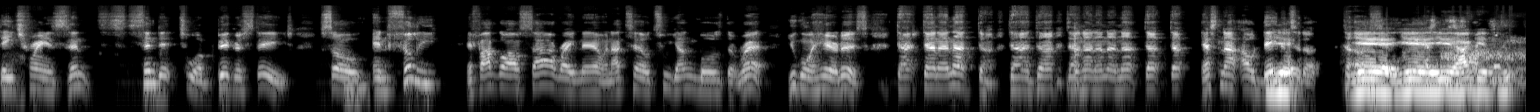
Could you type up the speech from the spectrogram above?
they transcend send it to a bigger stage. So mm-hmm. in Philly, if I go outside right now and I tell two young boys to rap, you gonna hear this. Dun, dun, dun, dun, dun, dun, dun, dun, dun, dun, dun, dun, dun, dun. That's not outdated Yeah. to the to Yeah, us. yeah, That's yeah. I get you.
